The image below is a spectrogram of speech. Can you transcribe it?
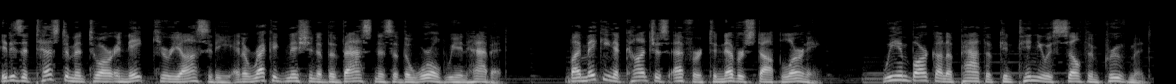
It is a testament to our innate curiosity and a recognition of the vastness of the world we inhabit. By making a conscious effort to never stop learning, we embark on a path of continuous self-improvement,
